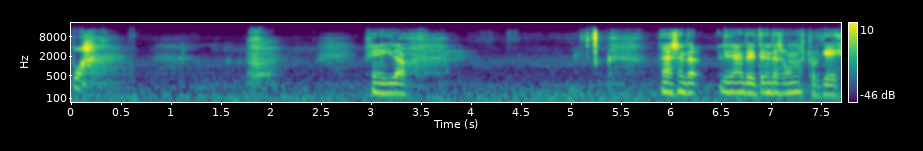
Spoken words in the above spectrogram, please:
Buah. Finiquitado. Me voy a sentar literalmente 30 segundos porque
